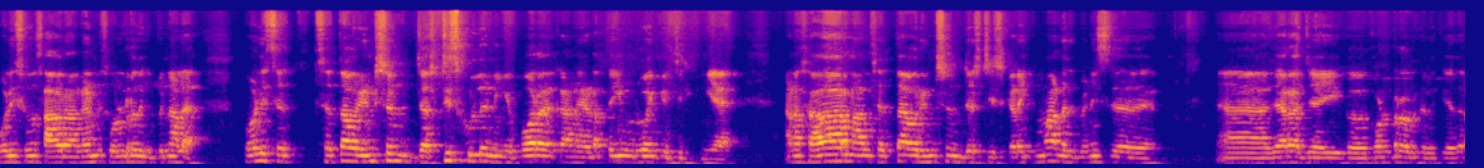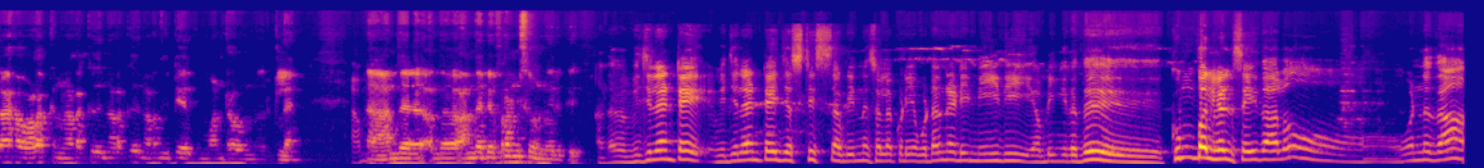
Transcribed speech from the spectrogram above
போலீஸும் சாகுறாங்கன்னு சொல்றதுக்கு பின்னால போலீஸ் செத்தா ஒரு இன்ஸ்டன்ட் ஜஸ்டிஸ்க்குள்ள நீங்க போறதுக்கான இடத்தையும் உருவாக்கி வச்சிருக்கீங்க. ஆனா சாதாரண ஆள் செத்தா ஒரு இன்ஸ்டன்ட் ஜஸ்டிஸ் கிடைக்குமா? அல்லது பெனிஸ் ஜெயராஜை கொன்றவர்களுக்கு எதிராக வழக்கு நடக்குது நடக்குது நடந்துகிட்டே இருக்குமான்ற ஒண்ணு இருக்குல்ல. அந்த அந்த அந்த டிஃபரன்ஸ் ஒண்ணு இருக்கு. அந்த விஜிலண்டே விஜிலண்டே ஜஸ்டிஸ் அப்படின்னு சொல்லக்கூடிய உடனடி நீதி அப்படிங்கிறது கும்பல்கள் செய்தாலும் ஒண்ணுதான்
